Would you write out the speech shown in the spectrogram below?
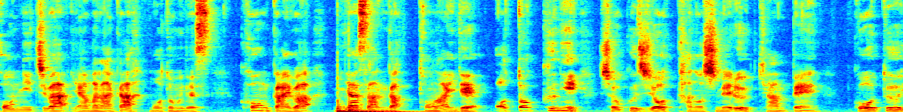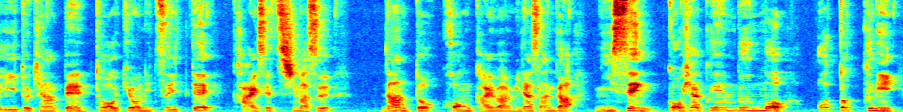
こんにちは、山中もとむです。今回は皆さんが都内でお得に食事を楽しめるキャンペーン GoTo イートキャンペーン東京について解説します。なんと今回は皆さんが2500円分もお得に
